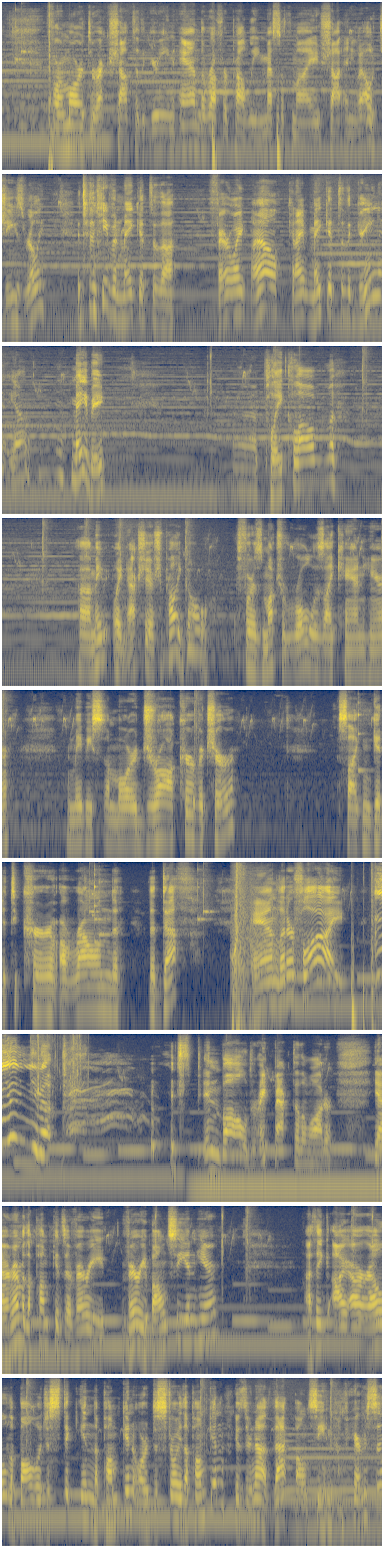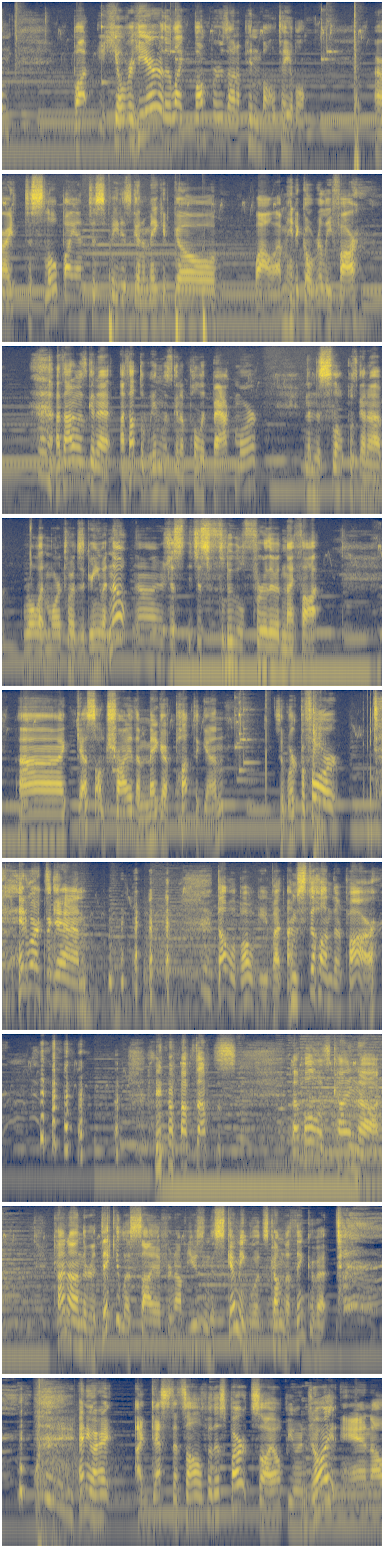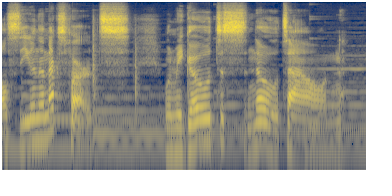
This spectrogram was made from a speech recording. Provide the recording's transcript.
for a more direct shot to the green, and the rougher probably mess with my shot anyway. Oh, geez, really? It didn't even make it to the fairway? Well, can I make it to the green? Yeah, maybe. Uh, play club? Uh, maybe, wait, actually I should probably go for as much roll as I can here. And maybe some more draw curvature. So I can get it to curve around the death. And let her fly! it's pinballed right back to the water. Yeah, I remember the pumpkins are very, very bouncy in here. I think IRL, the ball will just stick in the pumpkin or destroy the pumpkin, because they're not that bouncy in comparison. But over here, they're like bumpers on a pinball table. Alright, the slope I anticipate is going to make it go... Wow, I made it go really far. I thought it was gonna... I thought the wind was going to pull it back more, and then the slope was going to roll it more towards the green, but no, no, it was just it just flew further than I thought. Uh, I guess I'll try the Mega Putt again. It worked before? it worked again! Double bogey, but I'm still under par. that was... That hole was kinda... Kinda on the ridiculous side if you're not using the skimming woods, come to think of it. anyway, I guess that's all for this part, so I hope you enjoyed, and I'll see you in the next parts when we go to Snowtown.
